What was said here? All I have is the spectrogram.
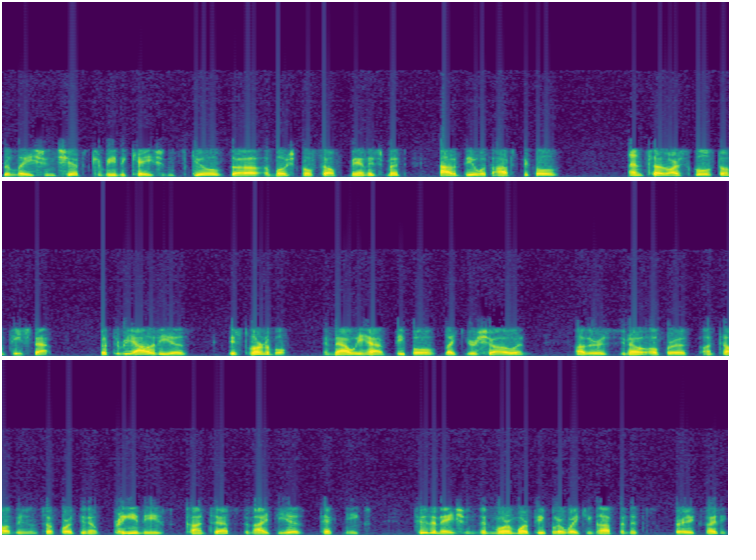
relationships, communication skills, uh, emotional self management, how to deal with obstacles. And so our schools don't teach that. But the reality is, it's learnable. And now we have people like your show and others, you know, Oprah on television and so forth, you know, bringing these concepts and ideas, and techniques to the nation, and more and more people are waking up, and it's very exciting.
